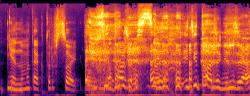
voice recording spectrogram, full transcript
Никуда. Нет, ну мы так, трусой. Идти тоже, идти тоже нельзя.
